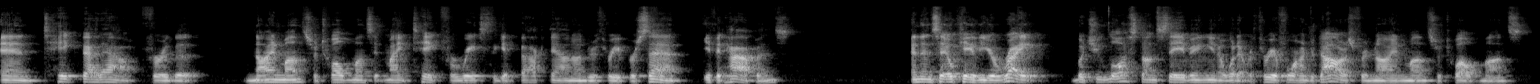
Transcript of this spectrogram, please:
and take that out for the nine months or 12 months it might take for rates to get back down under 3% if it happens and then say, okay, you're right, but you lost on saving, you know, whatever, three or four hundred dollars for nine months or 12 months.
